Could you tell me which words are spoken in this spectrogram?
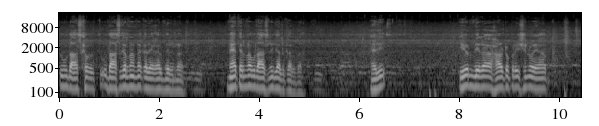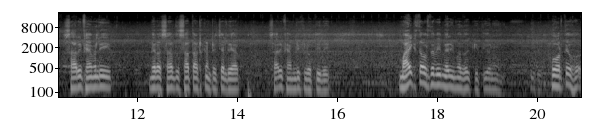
ਤੂੰ ਉਦਾਸ ਖ- ਤੂੰ ਉਦਾਸ ਗੱਲਾਂ ਨਾ ਕਰਿਆ ਕਰ ਮੇਰੇ ਨਾਲ। ਜੀ। ਮੈਂ ਤੇਰੇ ਨਾਲ ਉਦਾਸ ਨਹੀਂ ਗੱਲ ਕਰਦਾ। ਹੈ ਜੀ। ਈਵਨ ਮੇਰਾ ਹਾਰਟ ਆਪਰੇਸ਼ਨ ਹੋਇਆ, ਸਾਰੀ ਫੈਮਿਲੀ ਮੇਰਾ ਸਾਧ 7-8 ਘੰਟੇ ਚੱਲਿਆ, ਸਾਰੀ ਫੈਮਿਲੀ ਖਲੋਤੀ ਰਹੀ। ਮਾਈਕ ਤੌਰ ਤੇ ਵੀ ਮੇਰੀ ਮਦਦ ਕੀਤੀ ਉਹਨਾਂ ਨੇ। ਹੋਰ ਤੇ ਹੋਰ,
